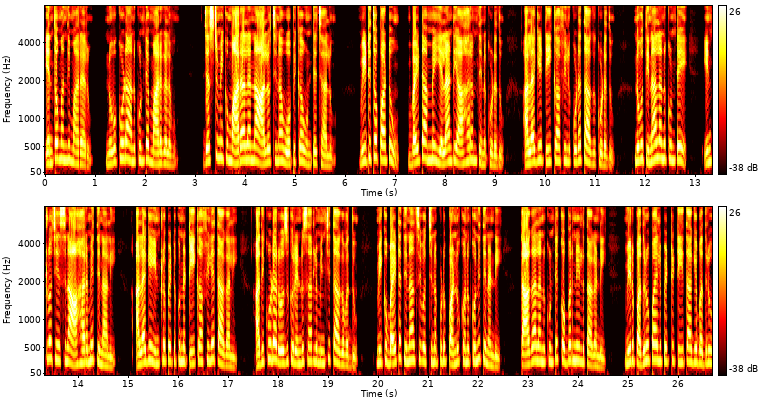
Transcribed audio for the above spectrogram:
ఎంతోమంది మారారు. నువ్వు కూడా అనుకుంటే మారగలవు. జస్ట్ మీకు మారాలన్న ఆలోచన ఓపిక ఉంటే చాలు. వీటితో పాటు బయట అమ్మే ఎలాంటి ఆహారం తినకూడదు. అలాగే టీ కాఫీలు కూడా తాగకూడదు. నువ్వు తినాలనుకుంటే ఇంట్లో చేసిన ఆహారమే తినాలి. అలాగే ఇంట్లో పెట్టుకున్న టీ కాఫీలే తాగాలి. అది కూడా రోజుకు రెండుసార్లు మించి తాగవద్దు. మీకు బయట తినాల్సి వచ్చినప్పుడు పండు కొనుక్కొని తినండి. తాగాలనుకుంటే కొబ్బరినీళ్ళు తాగండి. మీరు పది రూపాయలు పెట్టి టీ తాగే బదులు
